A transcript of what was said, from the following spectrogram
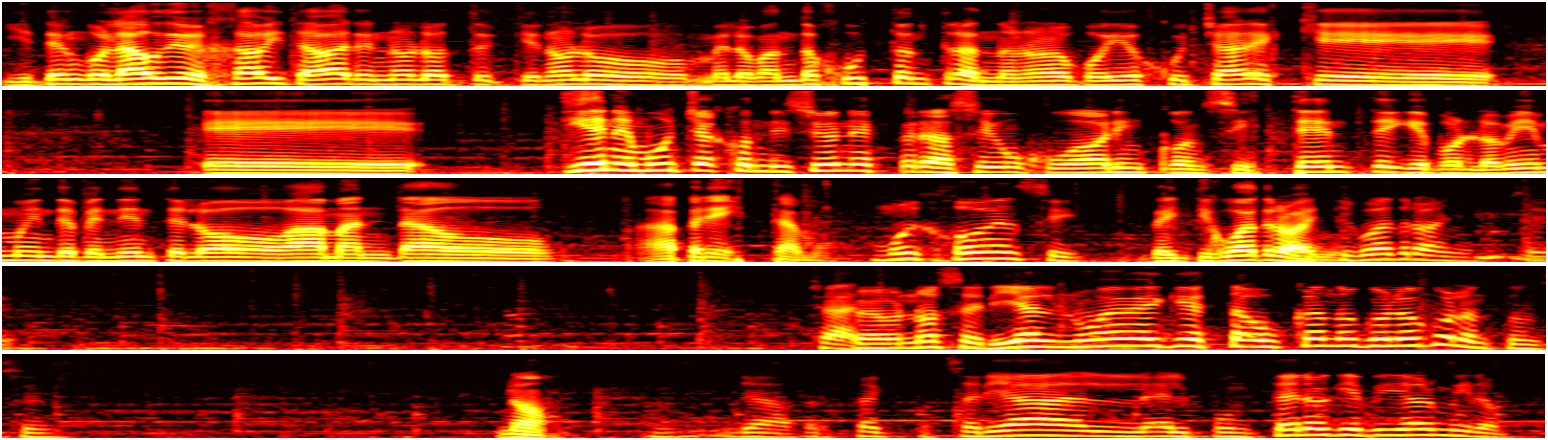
y tengo el audio de Javi Tavares, no lo, que no lo, me lo mandó justo entrando, no lo he podido escuchar, es que eh, tiene muchas condiciones, pero ha sido un jugador inconsistente y que por lo mismo Independiente lo ha mandado a préstamo. Muy joven, sí. 24 años. 24 años, sí. Pero no sería el 9 que está buscando Colo Colo entonces. No, Ya, perfecto. Sería el, el puntero que pidió Almirón.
